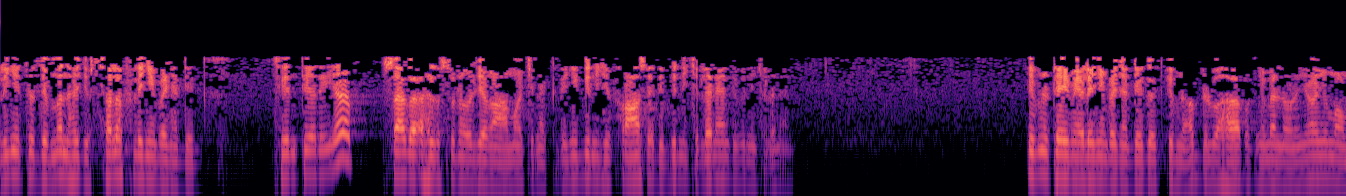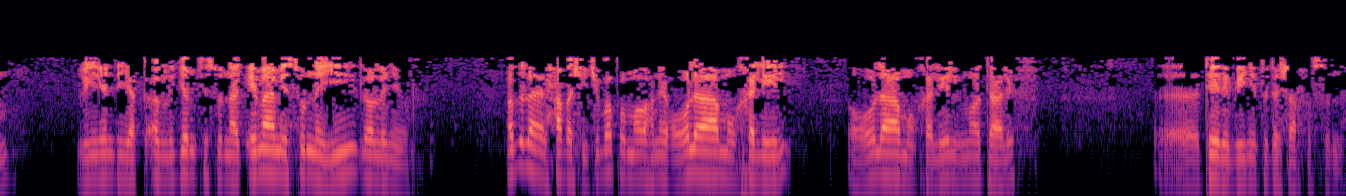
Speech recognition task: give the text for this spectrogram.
li ñu tudde manhaju salaf li ñuy bañ a dégg seen téere yëpp saaga ahlu sunna wal jamaa moo ci nekk dañuy bind ci français di bind ci leneen di bind ci leneen ibnu taymiya la ñu bañ a dégg ak ibnu abdul wahab ak ñu mel noonu ñooñu moom li ñu leen di yàq ak lu jëm ci sunna ak imaam yi sunna yi loolu la ñuy wax abdullah al xabashi ci boppam moo wax ne xulaamu xalil xulaamu xalil moo taalif euh, téere bii ñu tudde charx sunna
